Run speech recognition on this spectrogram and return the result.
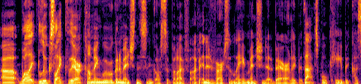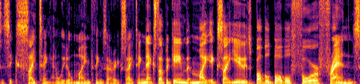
Uh, well, it looks like they are coming. We were going to mention this in gossip, but I've, I've inadvertently mentioned it a bit early. But that's okay because it's exciting, and we don't mind things that are exciting. Next up, a game that might excite you. It's Bubble Bobble for Friends,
